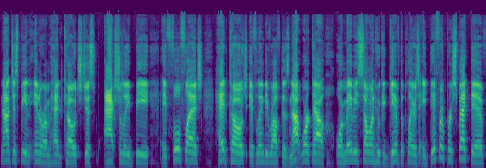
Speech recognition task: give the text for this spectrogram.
not just be an interim head coach, just actually be a full-fledged head coach if Lindy Ruff does not work out or maybe someone who could give the players a different perspective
